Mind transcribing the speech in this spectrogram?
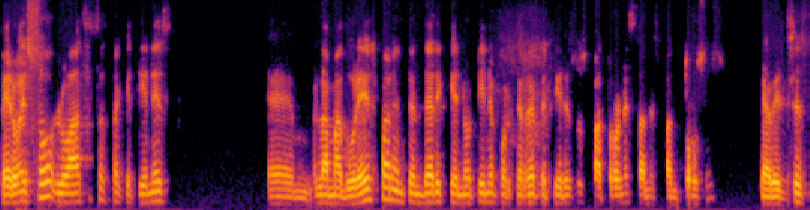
Pero eso lo haces hasta que tienes em, la madurez para entender que no tiene por qué repetir esos patrones tan espantosos, que a veces,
